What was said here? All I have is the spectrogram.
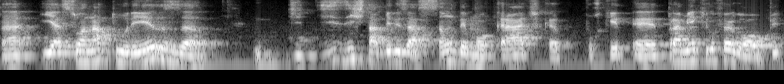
Tá? E a sua natureza de desestabilização democrática, porque é, para mim aquilo foi golpe,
